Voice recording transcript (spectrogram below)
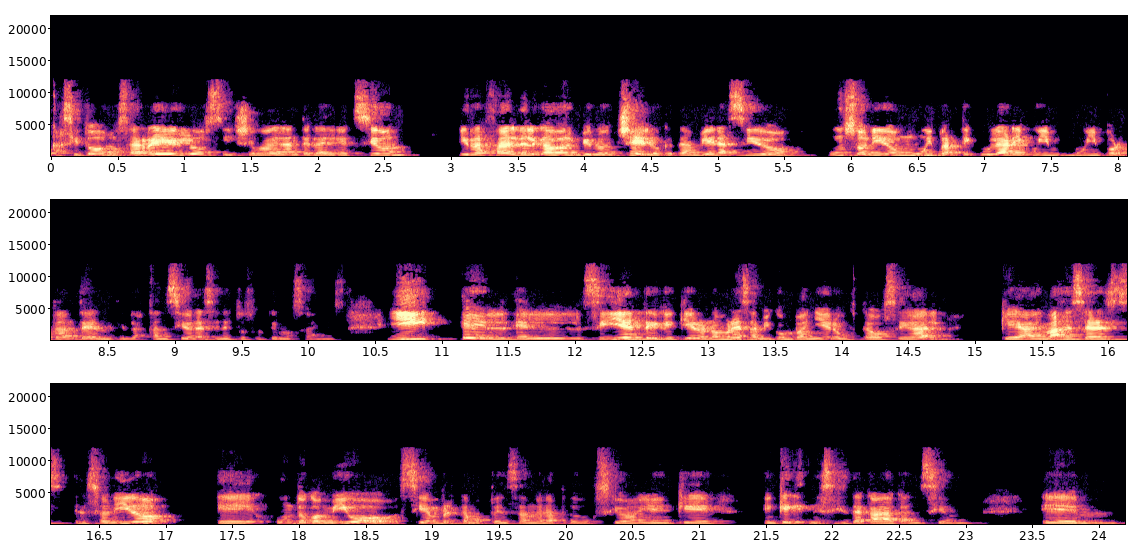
casi todos los arreglos y llevó adelante la dirección. y Rafael Delgado en violonchelo, que también ha sido un sonido muy particular y muy, muy importante en, las canciones en estos últimos años. Y el, el siguiente que quiero nombrar es a mi compañero Gustavo Segal, que además de ser el sonido, eh, junto conmigo siempre estamos pensando en la producción y en qué, en qué necesita cada canción. Em,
